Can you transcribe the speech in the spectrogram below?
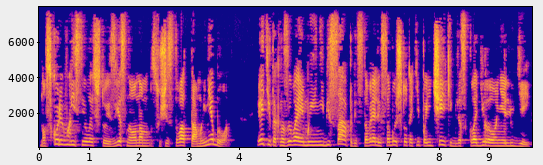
Но вскоре выяснилось, что известного нам существа там и не было. Эти так называемые небеса представляли собой что-то типа ячейки для складирования людей.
